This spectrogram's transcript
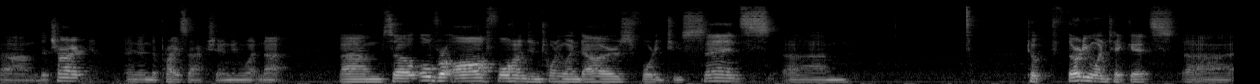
um, the chart and then the price action and whatnot. Um, so overall, four hundred twenty-one dollars forty-two cents. Um, took thirty-one tickets, uh,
